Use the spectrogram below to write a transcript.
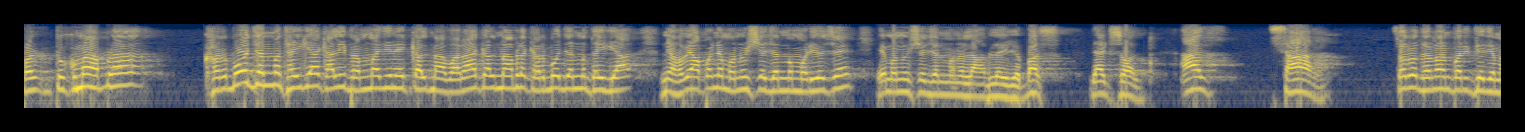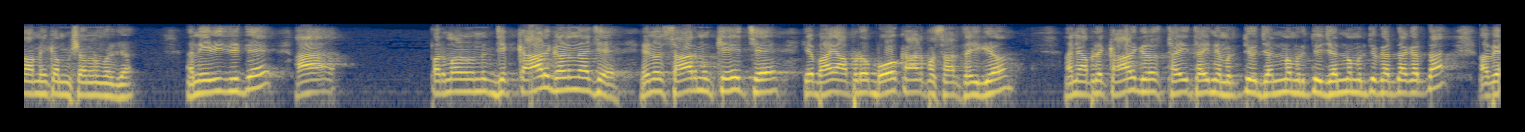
પણ ટૂંકમાં આપણા ખરબો જન્મ થઈ ગયા ખાલી બ્રહ્માજીને એક કલ્પના વરાકલ્પમાં આપણે ખરબો જન્મ થઈ ગયા ને હવે આપણને મનુષ્ય જન્મ મળ્યો છે, એ મનુષ્ય જન્મનો લાભ લઈ લો બસ દેટ્સ ઓલ આ સાર, સર્વધર્માન પરિત્યજ્ય મામેકમ શરણ મરજા અને એવી જ રીતે આ પરમાણુ જે કાળ ગણના છે, એનો સાર મુખ્ય એ જ છે કે ભાઈ આપણો બહુ કાળ પસાર થઈ ગયો અને આપણે કાળગ્રસ્ત થઈ, થઈને મૃત્યુ, જન્મ મૃત્યુ જન્મ, મૃત્યુ કરતા કરતા, હવે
